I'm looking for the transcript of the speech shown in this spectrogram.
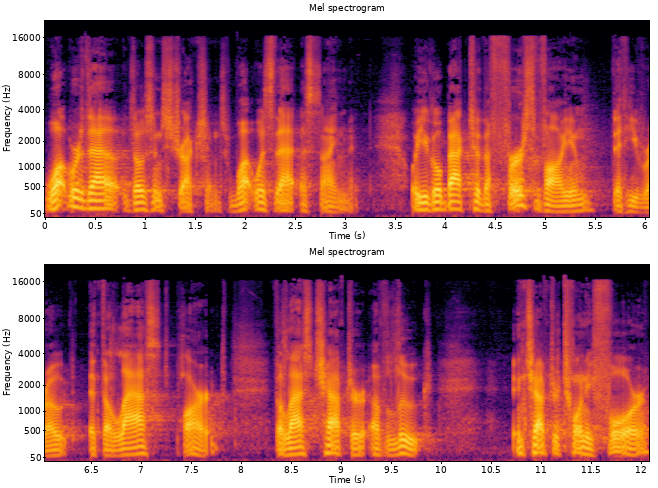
What were that, those instructions? What was that assignment? Well, you go back to the first volume that he wrote at the last part the last chapter of Luke. In chapter 24,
